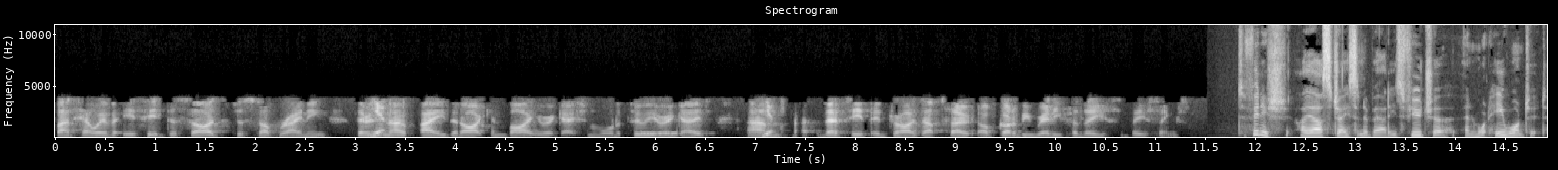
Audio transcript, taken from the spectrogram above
But however, if it decides to stop raining, there is Yep. no way that I can buy irrigation water to irrigate. Um, Yep. That's it; it dries up. So I've got to be ready for these these things. To finish, I asked Jason about his future and what he wanted.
